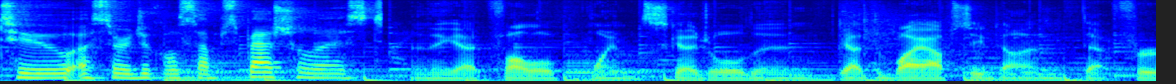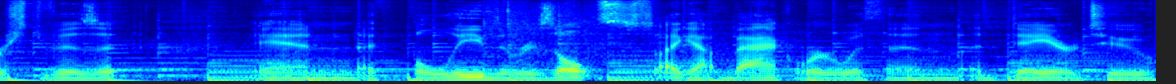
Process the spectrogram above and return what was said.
to a surgical subspecialist. And they got follow-up appointments scheduled and got the biopsy done that first visit. And I believe the results I got back were within a day or two.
